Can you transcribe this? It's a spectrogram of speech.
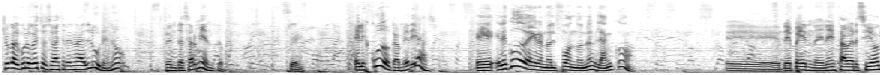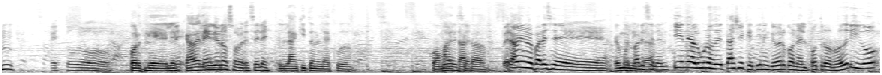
Yo calculo que esto se va a estrenar el lunes, ¿no? Frente a Sarmiento. Sí. ¿El escudo cambiarías? Eh, el escudo de Belgrano, el fondo, ¿no es blanco? Eh, depende, en esta versión es todo Porque le cabe el- negro sobre celeste. El blanquito en el escudo. Como más destacado. Pero a mí me parece. Es muy me parece linda. len- Tiene algunos detalles que tienen que ver con el Potro Rodrigo.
